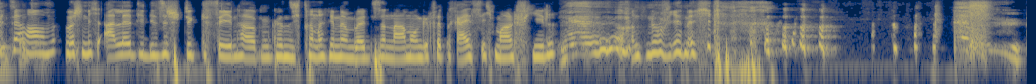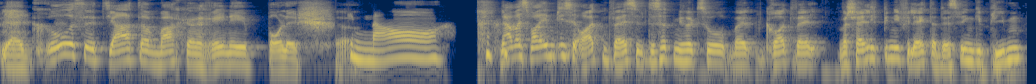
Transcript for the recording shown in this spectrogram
jetzt Der er-. Wahrscheinlich alle, die dieses Stück gesehen haben, können sich dran erinnern, weil dieser Name ungefähr 30 Mal fiel. ja, ja, ja. Und nur wir nicht. Der große Theatermacher René Polish. Ja. Genau. Na, aber es war eben diese Art und Weise, das hat mir halt so, weil, gerade weil, wahrscheinlich bin ich vielleicht auch deswegen geblieben,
